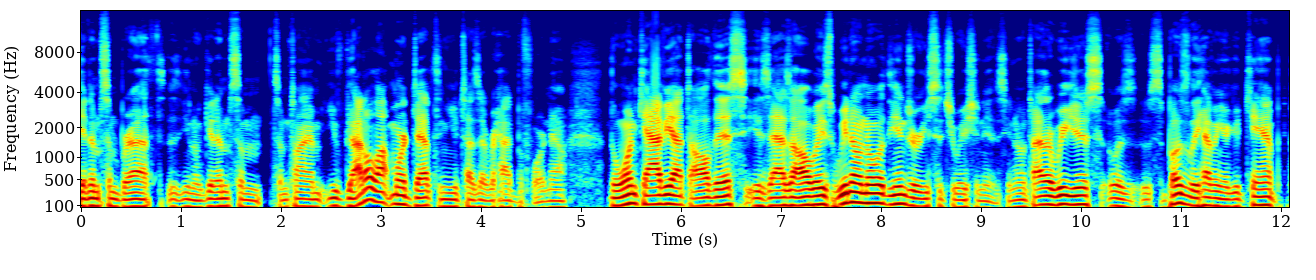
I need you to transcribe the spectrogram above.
get them some breath, you know, get them some some time. You've got a lot more depth than Utah's ever had before. Now, the one caveat to all this is, as always, we don't know what the injury situation is. You know, Tyler Weegis was, was supposedly having a good camp.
